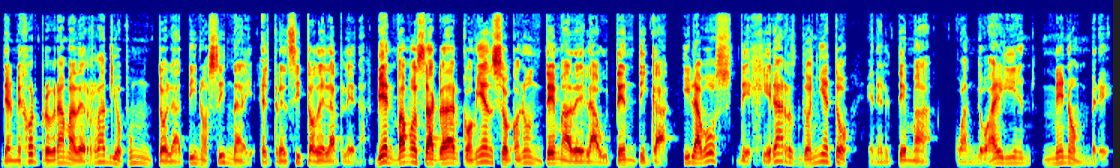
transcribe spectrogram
del mejor programa de Radio Punto Latino Sydney, el trencito de la plena. Bien, vamos a dar comienzo con un tema de la auténtica y la voz de Gerardo Nieto en el tema Cuando alguien me nombre.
